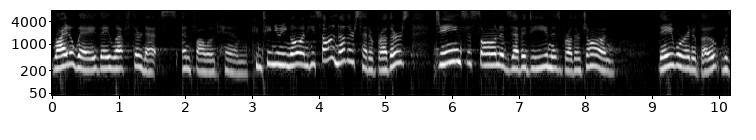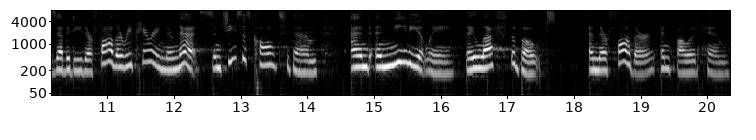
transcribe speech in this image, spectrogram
Right away, they left their nets and followed him. Continuing on, he saw another set of brothers, James, the son of Zebedee, and his brother John. They were in a boat with Zebedee, their father, repairing their nets. And Jesus called to them, and immediately they left the boat and their father and followed him.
